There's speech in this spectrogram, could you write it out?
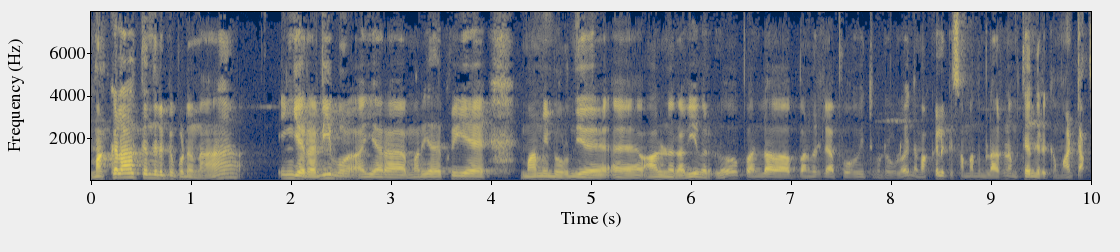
மக்களால் தேர்ந்தெடுக்கப்படும்னா இங்கே ரவி ஐயா மரியாதைக்குரிய மாண்பு உருந்திய ஆளுநர் ரவி அவர்களோ பன்லா பன்வரிலா புகவித்து கொண்டவர்களோ இந்த மக்களுக்கு சம்மந்தம் இல்லாத நம்ம தேர்ந்தெடுக்க மாட்டோம்.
